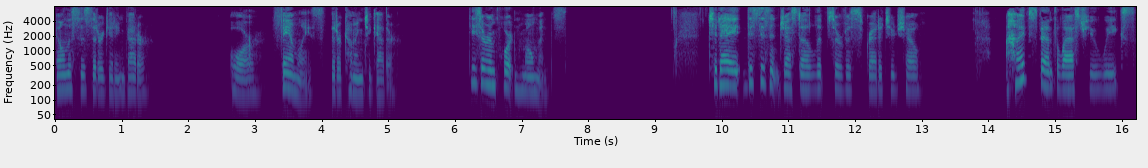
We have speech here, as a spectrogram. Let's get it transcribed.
Illnesses that are getting better or families that are coming together. These are important moments. Today, this isn't just a lip service gratitude show. I've spent the last few weeks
